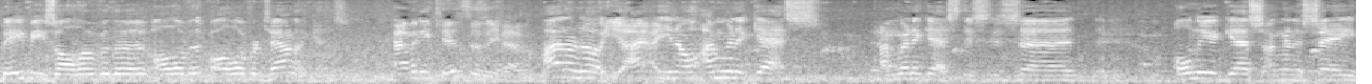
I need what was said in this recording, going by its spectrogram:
babies all over the all over all over town. I guess. How many kids does he have? I don't know. Yeah, I, you know, I'm gonna guess. I'm gonna guess. This is uh, only a guess. I'm gonna say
